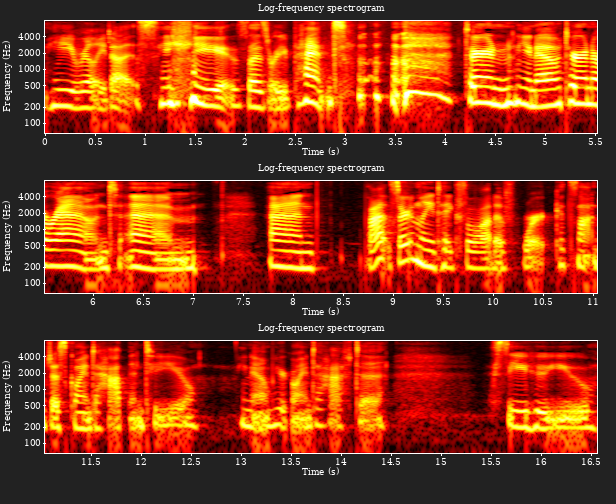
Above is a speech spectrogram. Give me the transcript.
He really does. He says, repent, turn, you know, turn around. Um, and that certainly takes a lot of work. It's not just going to happen to you. You know, you're going to have to see who you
